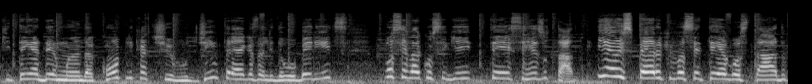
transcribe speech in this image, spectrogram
que tenha demanda com aplicativo de entregas ali do Uber Eats, você vai conseguir ter esse resultado. E eu espero que você tenha gostado.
